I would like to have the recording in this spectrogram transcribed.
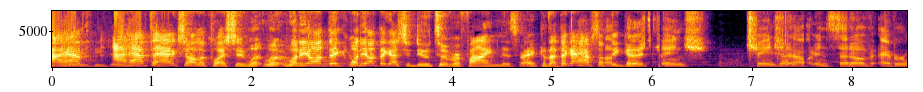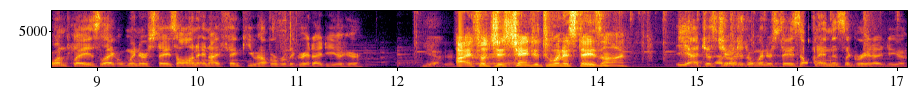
I have, DJ, I have to ask y'all a question. What, what, what do y'all think? What do y'all think I should do to refine this, right? Because I think I have something uh, good. change change it out instead of everyone plays like winner stays on, and I think you have a really great idea here. Yeah. All right, so just change it to when it stays on. Yeah, just change it to winner stays on, and it's a great idea.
